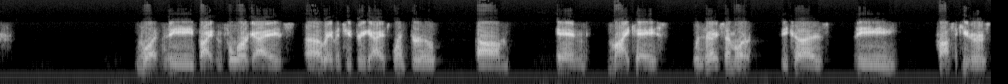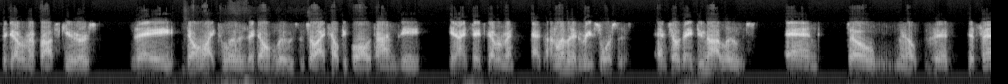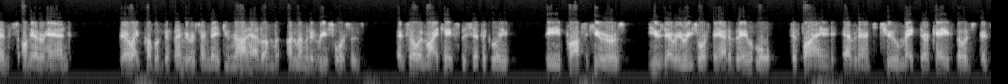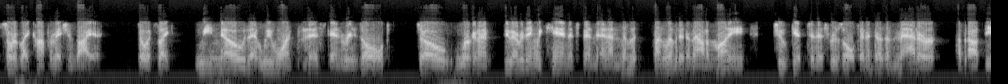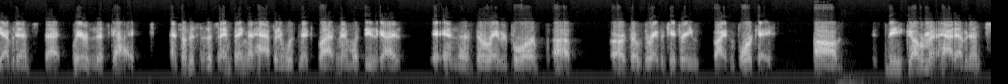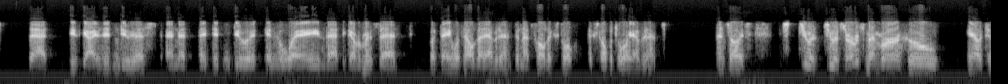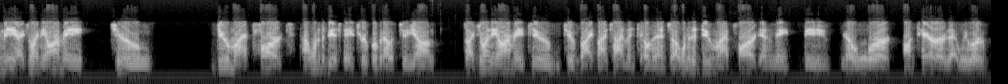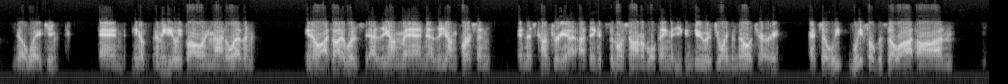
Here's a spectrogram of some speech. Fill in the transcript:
what the Biden 4 guys, uh, Raven 2 3 guys went through um, in my case was very similar because the prosecutors, the government prosecutors, they don't like to lose. They don't lose. And so I tell people all the time the United States government has unlimited resources. And so they do not lose. And so, you know, the defense, on the other hand, they're like public defenders and they do not have un- unlimited resources. And so in my case specifically, the prosecutors used every resource they had available to find evidence to make their case. So it's, it's sort of like confirmation bias. So it's like, we know that we want this end result, so we're going to do everything we can and spend an unlimited, unlimited amount of money to get to this result. And it doesn't matter about the evidence that clears this guy. And so this is the same thing that happened with Nick Slatten and with these guys in the, the Raven 4, uh, or the, the Raven 2 3 Biden 4 case. Um, the government had evidence that these guys didn't do this and that they didn't do it in the way that the government said, but they withheld that evidence, and that's called excul- exculpatory evidence. And so it's to a, to a service member who, you know, to me, I joined the Army to do my part. I wanted to be a state trooper, but I was too young. So I joined the army to to bide my time until then. So I wanted to do my part in the the you know war on terror that we were you know waging, and you know immediately following 9/11, you know I thought it was as a young man, as a young person in this country, I, I think it's the most honorable thing that you can do is join the military. And so we we focus a lot on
